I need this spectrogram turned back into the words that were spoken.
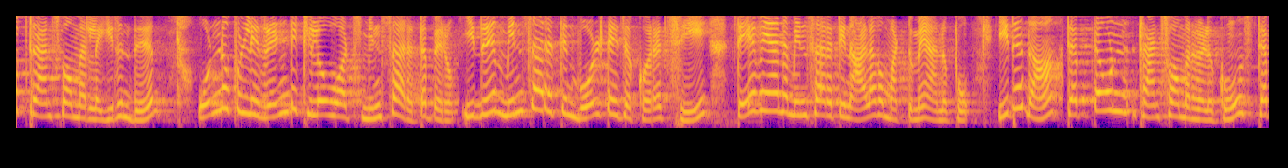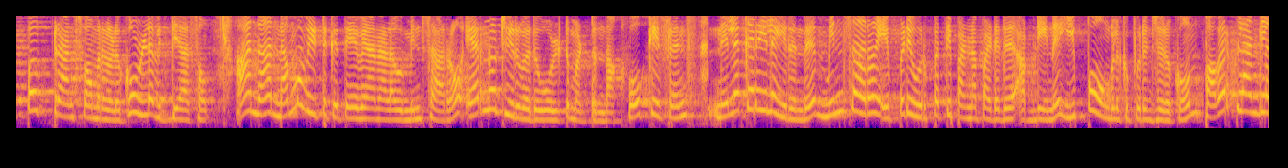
up டிரான்ஸ்ஃபார்மரில் இருந்து ஒன்று புள்ளி ரெண்டு கிலோ வாட்ஸ் மின்சாரத்தை பெறும். இது மின்சாரத்தின் வோல்டேஜை குறைச்சி தேவையான மின்சாரத்தின் அளவை மட்டுமே அனுப்பும். இதுதான் ஸ்டெப் டவுன் டிரான்ஸ்ஃபார்மர்களுக்கும் ஸ்டெப் அப் டிரான்ஸ்ஃபார்மர்களுக்கும் உள்ள வித்தியாசம். ஆனால் நம்ம வீட்டுக்கு தேவையான அளவு மின்சாரம் இருநூற்றி இருபது வோல்ட் மட்டும்தான். ஓகே ஃப்ரெண்ட்ஸ் நிலக்கரியில இருந்து மின்சாரம் எப்படி உற்பத்தி பண்ணப்படுது அப்படின்னு இப்போ உங்களுக்கு புரிஞ்சிருக்கும். பவர் பிளான்ட்ல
